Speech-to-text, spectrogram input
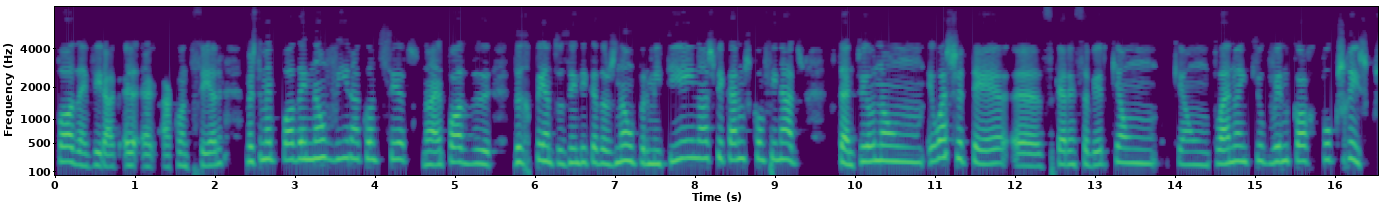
podem vir a, a, a, acontecer, mas também podem não vir a acontecer, não é? Pode, de repente, os indicadores não o permitirem e nós ficarmos confinados. Portanto, eu não, eu acho até, uh, se querem saber, que é um que é um plano em que o governo corre poucos riscos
